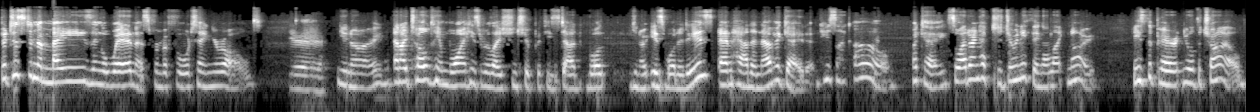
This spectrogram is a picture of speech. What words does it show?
But just an amazing awareness from a 14 year old yeah. You know, and I told him why his relationship with his dad was, you know, is what it is and how to navigate it. And he's like, oh, okay. So I don't have to do anything. I'm like, no, he's the parent, you're the child.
